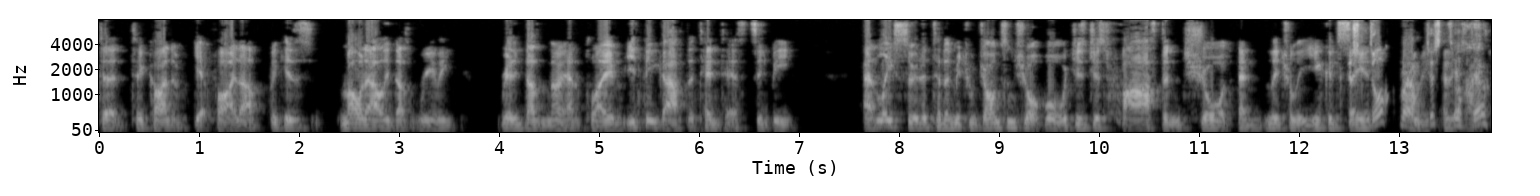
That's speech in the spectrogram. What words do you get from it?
to to kind of get fired up because Moeen Ali doesn't really really doesn't know how to play. him. You'd think after 10 tests he'd be at least suited to the Mitchell Johnson short ball, which is just fast and short, and literally you could see just it. Duck, man. Just, just duck.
